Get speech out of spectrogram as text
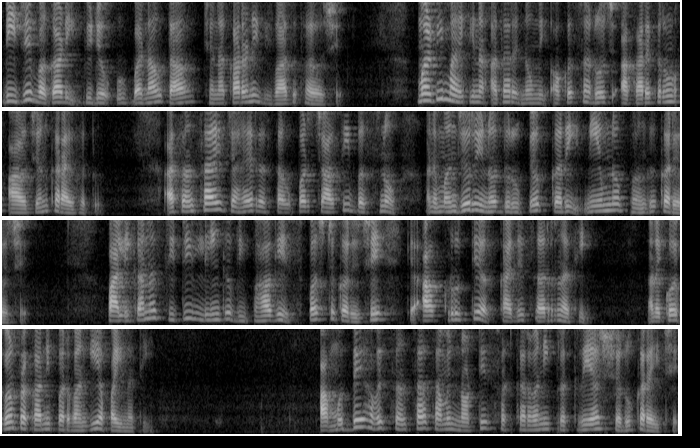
ડીજે વગાડી વીડિયો બનાવતા જેના કારણે વિવાદ થયો છે. મળતી માહિતીના આધારે નવમી ઓગસ્ટના રોજ આ કાર્યક્રમનું આયોજન કરાયું હતું. આ સંસ્થાએ જાહેર રસ્તા ઉપર ચાલતી બસનો અને મંજૂરીનો દુરુપયોગ કરી નિયમનો ભંગ કર્યો છે. પાલિકાના સિટી લિંક વિભાગે સ્પષ્ટ કર્યું છે કે આ કૃત્ય કાયદેસર નથી અને કોઈપણ પ્રકારની પરવાનગી અપાઈ નથી. આ મુદ્દે હવે સંસ્થા સામે નોટિસ ફટકારવાની પ્રક્રિયા શરૂ કરાઈ છે.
